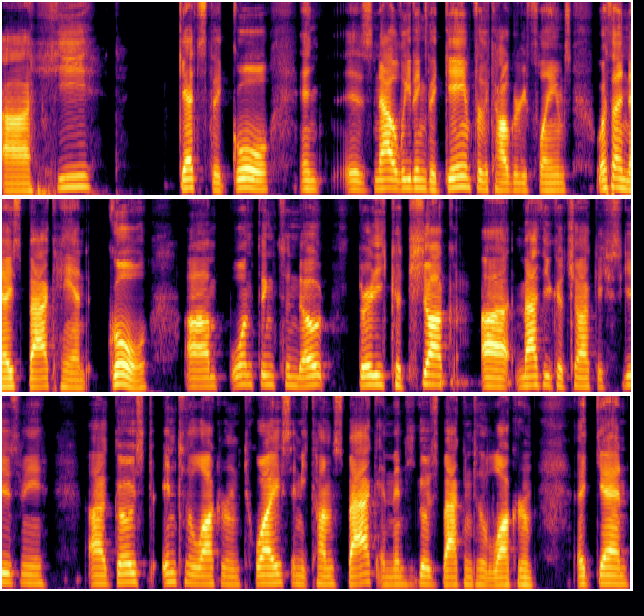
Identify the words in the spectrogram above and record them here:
uh, he gets the goal and is now leading the game for the Calgary Flames with a nice backhand goal. Um, one thing to note: Brady Tkachuk, uh, Matthew Tkachuk, excuse me, uh, goes into the locker room twice, and he comes back, and then he goes back into the locker room again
